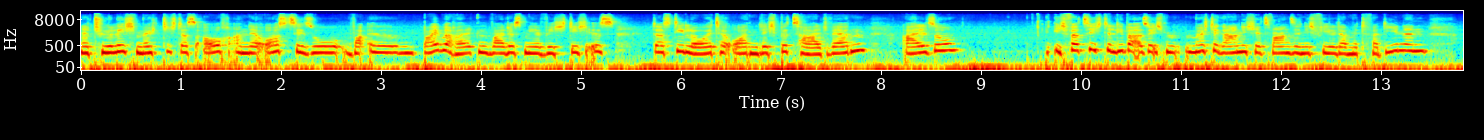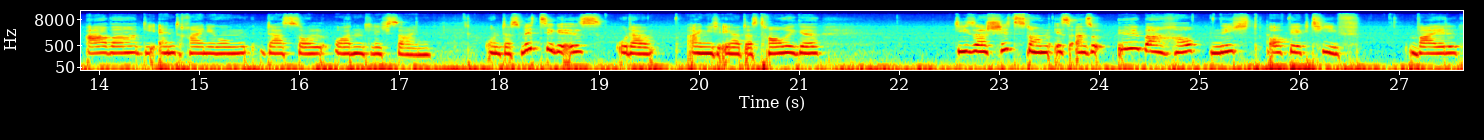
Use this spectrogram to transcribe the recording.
natürlich möchte ich das auch an der Ostsee so äh, beibehalten, weil es mir wichtig ist, dass die Leute ordentlich bezahlt werden. Also ich verzichte lieber, also ich möchte gar nicht jetzt wahnsinnig viel damit verdienen, aber die Endreinigung, das soll ordentlich sein. Und das Witzige ist, oder eigentlich eher das Traurige, dieser Shitstorm ist also überhaupt nicht objektiv, weil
